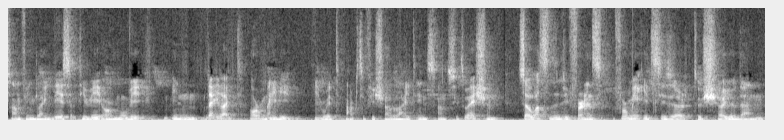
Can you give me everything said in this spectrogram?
something like this, a TV or movie in daylight, or maybe with artificial light in some situation. So what's the difference? For me it's easier to show you than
